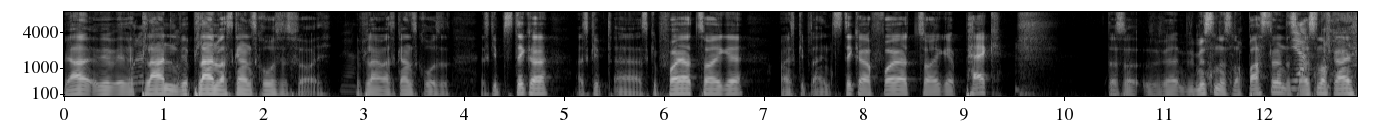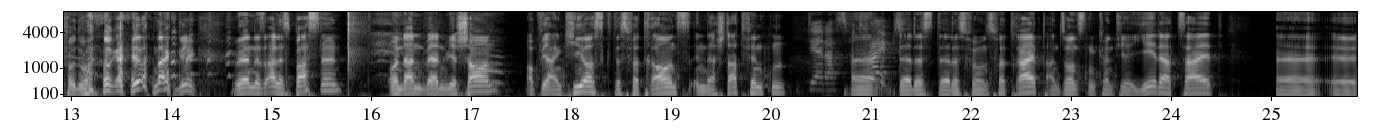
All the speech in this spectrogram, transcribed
ja, wir, wir, planen, wir planen was ganz Großes für euch. Ja. Wir planen was ganz Großes. Es gibt Sticker, es gibt, äh, es gibt Feuerzeuge und es gibt ein Sticker-Feuerzeuge-Pack. Das, wir, wir müssen das noch basteln, das Ja. weißt du noch gar nicht, du hast noch gar nicht dein Glück. Wir werden das alles basteln und dann werden wir schauen, ob wir einen Kiosk des Vertrauens in der Stadt finden, Der das äh, vertreibt. der, das, der das für uns vertreibt. Ansonsten könnt ihr jederzeit äh, äh,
